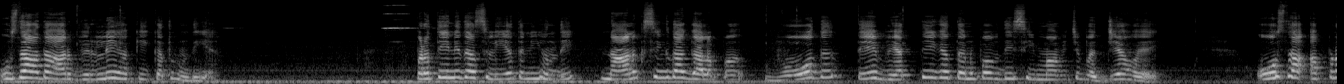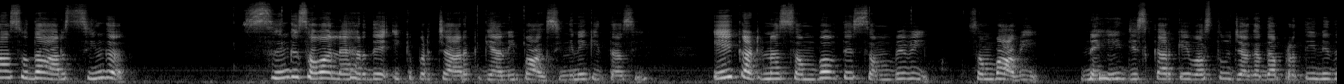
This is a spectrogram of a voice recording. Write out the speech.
ਉਸ ਦਾ ਆਧਾਰ ਵਿਰਲੇ ਹਕੀਕਤ ਹੁੰਦੀ ਹੈ। ਪ੍ਰਤੀਨਿਧ ਅਸਲੀਅਤ ਨਹੀਂ ਹੁੰਦੀ। ਨਾਨਕ ਸਿੰਘ ਦਾ ਗਲਪ ਬੋਧ ਤੇ ਵਿਅਕਤੀਗਤ ਅਨੁਭਵ ਦੀ ਸੀਮਾ ਵਿੱਚ ਵੱਜਿਆ ਹੋਇਆ ਹੈ। ਉਸ ਦਾ ਆਪਣਾ ਸੁਧਾਰ ਸਿੰਘ ਸਿੰਘ ਸਵਾ ਲਹਿਰ ਦੇ ਇੱਕ ਪ੍ਰਚਾਰਕ ਗਿਆਨੀ ਭਾਗ ਸਿੰਘ ਨੇ ਕੀਤਾ ਸੀ। ਇਹ ਘਟਨਾ ਸੰਭਵ ਤੇ ਸੰਭਵੀ, ਸੰਭਾਵੀ ਨਹੀਂ, ਜਿਸ ਕਰਕੇ ਵਸਤੂ ਜਗਤ ਦਾ ਪ੍ਰਤੀਨਿਧ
